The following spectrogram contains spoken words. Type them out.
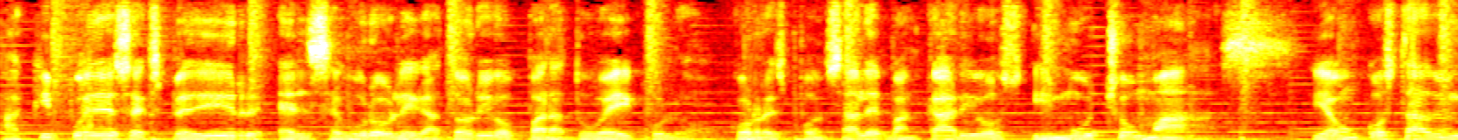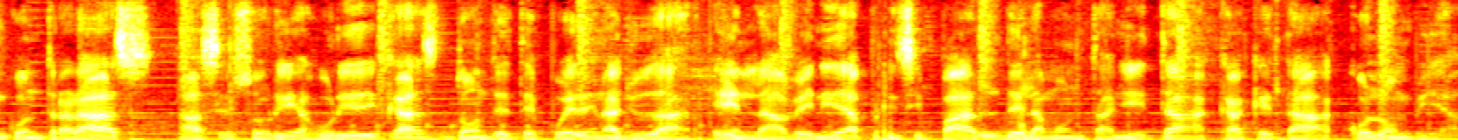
Aquí puedes expedir el seguro obligatorio para tu vehículo, corresponsales bancarios y mucho más y a un costado encontrarás asesorías jurídicas donde te pueden ayudar en la avenida principal de la montañita Caquetá, Colombia.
